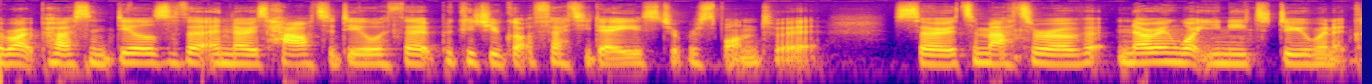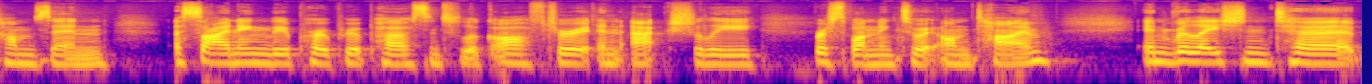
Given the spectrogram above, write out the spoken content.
The right person deals with it and knows how to deal with it because you've got 30 days to respond to it. So it's a matter of knowing what you need to do when it comes in, assigning the appropriate person to look after it, and actually responding to it on time. In relation to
